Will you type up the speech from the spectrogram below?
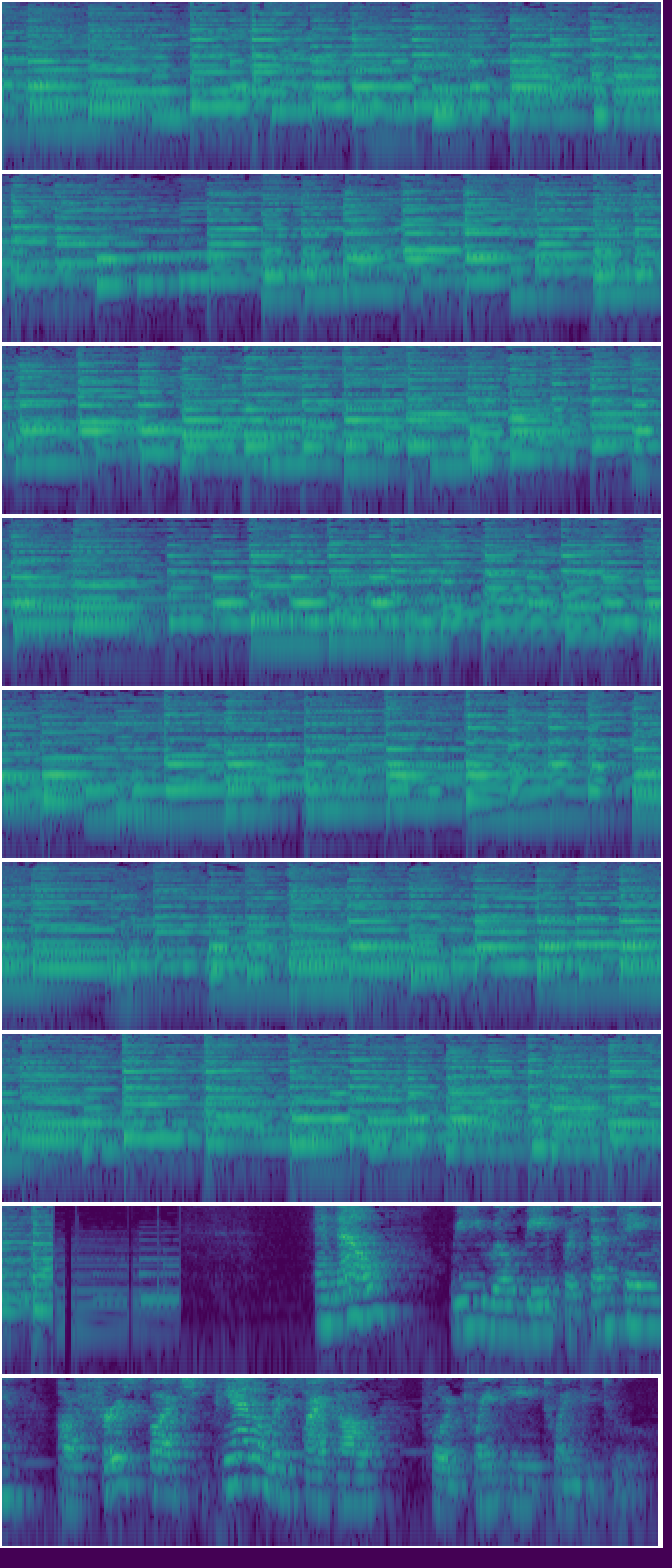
We will be presenting our first batch piano recital for 2022.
